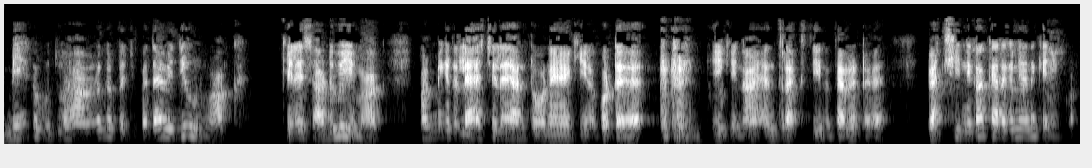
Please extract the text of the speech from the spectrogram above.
මේක බුදුහාමරක ප්‍රතිපදාවේ දියුණුවක්. කෙලෙස් අඩුවීමක්. මම මේකට ලෑස්තිලා යන්න ඕනේ කියනකොට ඒකේ නා ඇන්ත්‍රැක්ස් තියෙන තැනට වැක්සින් එකක් අරගෙන යන කෙනෙක් වගේ.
